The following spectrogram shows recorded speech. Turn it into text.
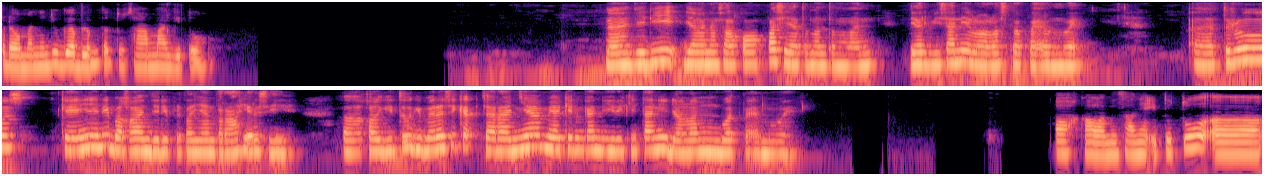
pedomannya juga belum tentu sama gitu. Nah, jadi jangan asal kopas ya teman-teman, biar bisa nih lolos ke PMW. Uh, terus, kayaknya ini bakalan jadi pertanyaan terakhir sih. Uh, kalau gitu, gimana sih Kak caranya meyakinkan diri kita nih dalam membuat PMW? Oh, kalau misalnya itu tuh uh,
